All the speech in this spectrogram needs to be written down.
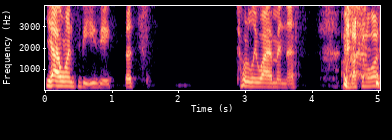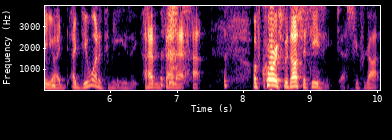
Yeah, I want it to be easy. That's totally why I'm in this. I'm not going to lie to you. I, I do want it to be easy. I haven't found that. out. Of course, with us it's easy. Jess, you forgot.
